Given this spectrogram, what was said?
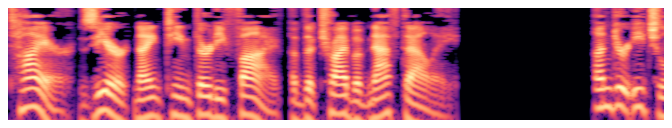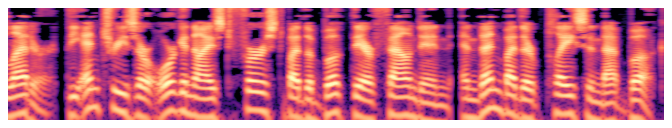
Tyre Zir 1935, of the tribe of Naphtali. Under each letter, the entries are organized first by the book they are found in, and then by their place in that book.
